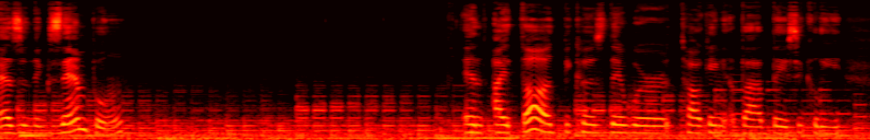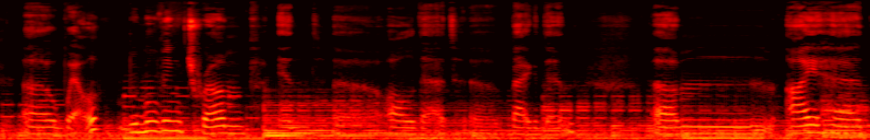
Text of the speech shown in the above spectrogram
as an example and I thought because they were talking about basically, uh, well, removing Trump and uh, all that uh, back then, um, I had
